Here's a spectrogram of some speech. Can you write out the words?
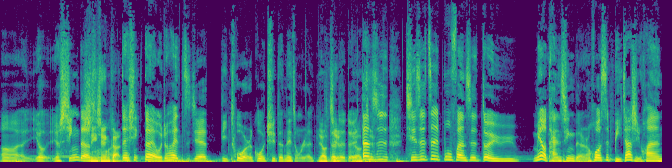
呃有有新的新鲜感，对，新对我就会直接 detour 而过去的那种人。了解，对对对。但是其实这部分是对于没有弹性的人，或者是比较喜欢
